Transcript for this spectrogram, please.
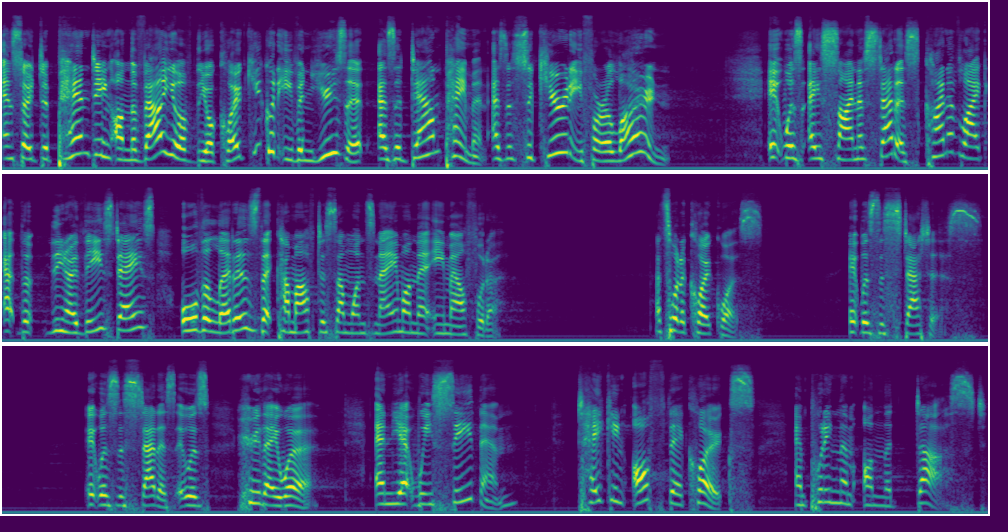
And so, depending on the value of your cloak, you could even use it as a down payment, as a security for a loan. It was a sign of status, kind of like at the, you know, these days, all the letters that come after someone's name on their email footer. That's what a cloak was. It was the status. It was the status. It was who they were. And yet we see them taking off their cloaks and putting them on the dust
